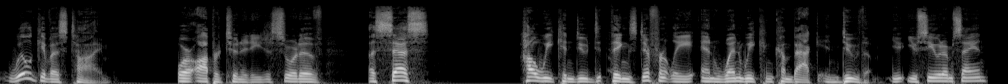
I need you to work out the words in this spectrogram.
will give us time or opportunity to sort of assess how we can do d- things differently and when we can come back and do them. You, you see what I'm saying?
